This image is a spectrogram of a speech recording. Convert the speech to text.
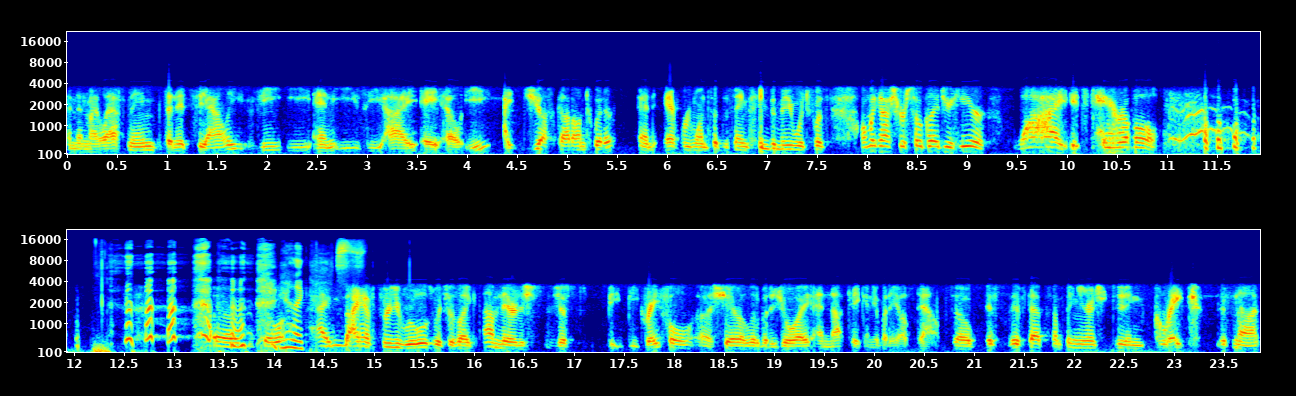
and then my last name, Veneziale, V-E-N-E-Z-I-A-L-E. I just got on Twitter, and everyone said the same thing to me, which was, oh my gosh, we're so glad you're here. Why? It's terrible. um, so You're like- I, I have three rules, which is like, I'm there to sh- just be, grateful, uh, share a little bit of joy, and not take anybody else down. So if, if that's something you're interested in, great. If not,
